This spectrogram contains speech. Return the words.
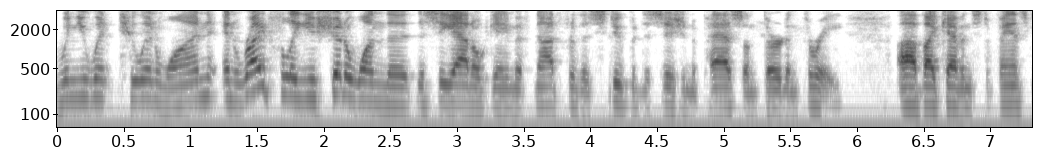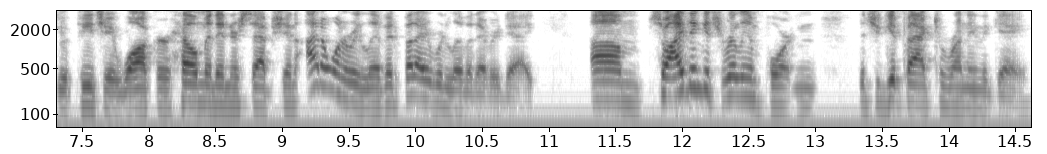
when you went two and one, and rightfully you should have won the, the Seattle game if not for the stupid decision to pass on third and three uh, by Kevin Stefanski with PJ Walker helmet interception. I don't want to relive it, but I relive it every day. Um, so I think it's really important that you get back to running the game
